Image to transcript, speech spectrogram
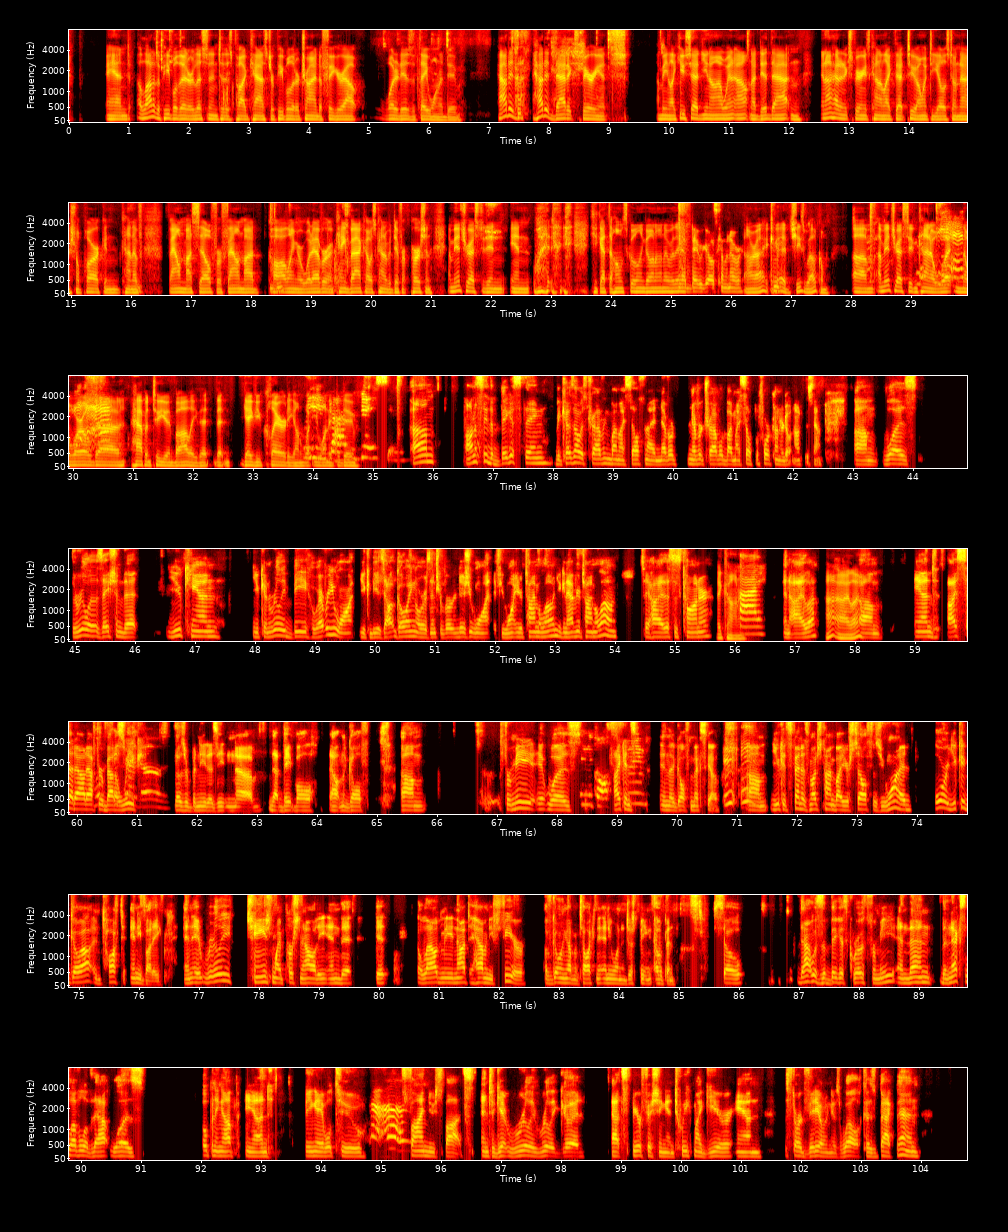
and a lot of the people that are listening to this podcast are people that are trying to figure out what it is that they want to do. How did how did that experience? I mean, like you said, you know, I went out and I did that, and and I had an experience kind of like that too. I went to Yellowstone National Park and kind of found myself or found my calling or whatever, and came back. I was kind of a different person. I'm interested in in what you got the homeschooling going on over there. Yeah, baby girl's coming over. All right, Come good. She's welcome. Um, I'm interested in kind of what in the world uh, happened to you in Bali that that gave you clarity on what you wanted to do. Um, honestly, the biggest thing because I was traveling by myself and I had never never traveled by myself before. Connor, don't knock this down. Um, was the realization that you can you can really be whoever you want. You can be as outgoing or as introverted as you want. If you want your time alone, you can have your time alone. Say hi. This is Connor Hey, Connor. Hi. and Isla. Hi, Isla. Um, and I set out after What about a week. those? Those are bonitas eating uh, that bait ball out in the Gulf. Um, for me, it was In the Gulf I can- in the Gulf of Mexico. Um, you could spend as much time by yourself as you wanted, or you could go out and talk to anybody. And it really changed my personality in that it allowed me not to have any fear of going up and talking to anyone and just being open. So that was the biggest growth for me. And then the next level of that was opening up and being able to find new spots and to get really, really good at spearfishing and tweak my gear and start videoing as well. Because back then,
